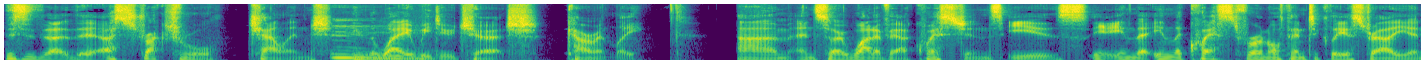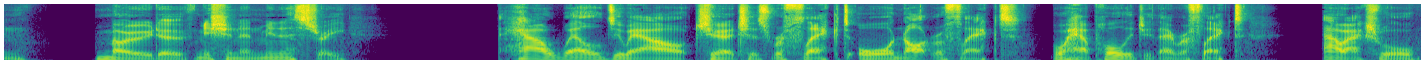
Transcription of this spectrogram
this is the, a structural challenge mm. in the way we do church currently. Um, and so one of our questions is in the in the quest for an authentically Australian mode of mission and ministry, how well do our churches reflect or not reflect, or how poorly do they reflect our actual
